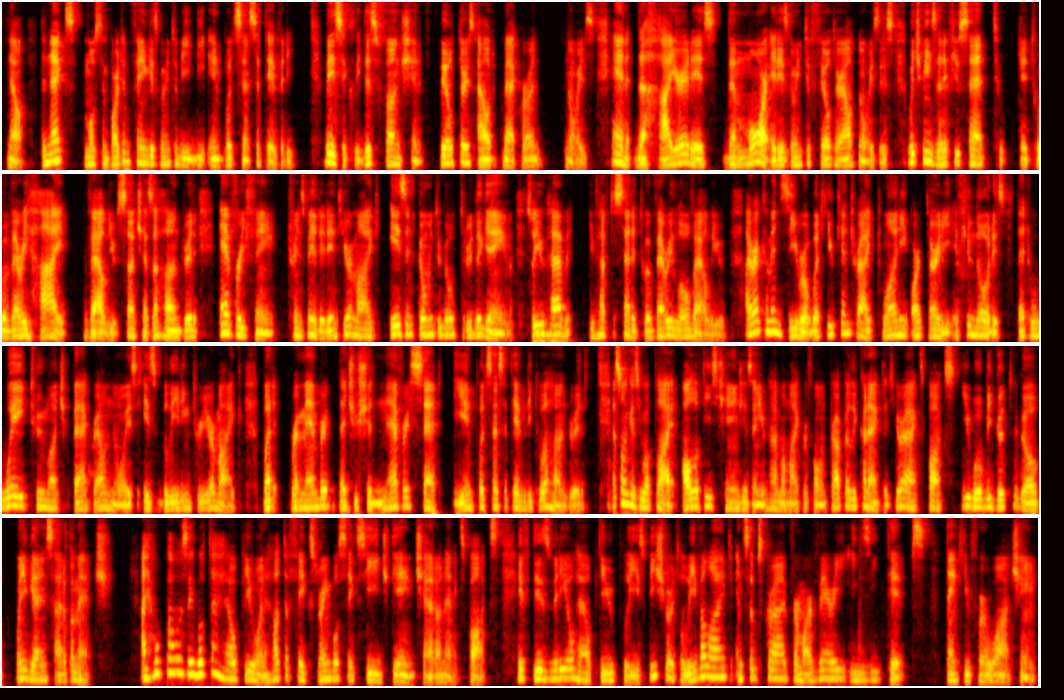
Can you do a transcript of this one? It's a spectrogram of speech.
Now, the next most important thing is going to be the input sensitivity. Basically, this function filters out background noise. And the higher it is, the more it is going to filter out noises, which means that if you set to, it to a very high value, such as 100, everything transmitted into your mic isn't going to go through the game. So you have you have to set it to a very low value. I recommend 0, but you can try 20 or 30 if you notice that way too much background noise is bleeding through your mic. But remember that you should never set the input sensitivity to 100. As long as you apply all of these changes and you have a microphone properly connected to your Xbox, you will be good to go when you get inside of a match. I hope I was able to help you on how to fix Rainbow Six Siege game chat on Xbox. If this video helped you, please be sure to leave a like and subscribe for more very easy tips. Thank you for watching.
